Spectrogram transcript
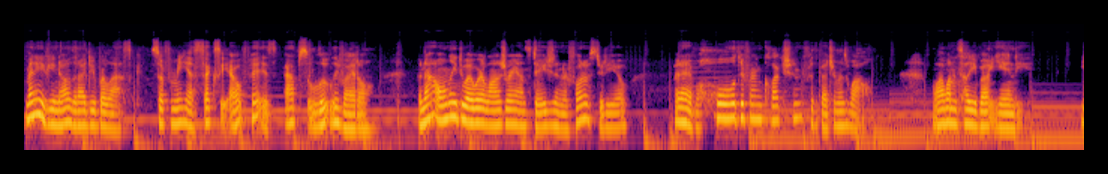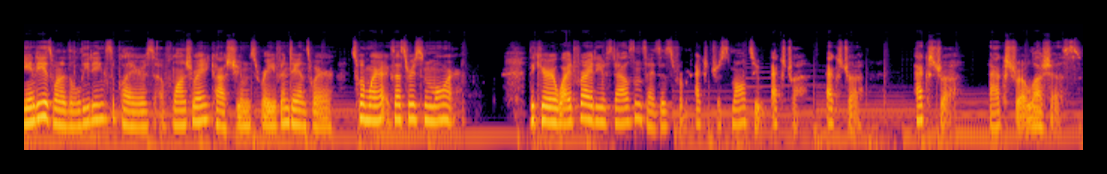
Many of you know that I do burlesque, so for me, a sexy outfit is absolutely vital. But not only do I wear lingerie on stage and in a photo studio, but I have a whole different collection for the bedroom as well. Well, I want to tell you about Yandy. Yandy is one of the leading suppliers of lingerie, costumes, rave and dancewear, swimwear, accessories, and more. They carry a wide variety of styles and sizes from extra small to extra, extra, extra, extra luscious.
